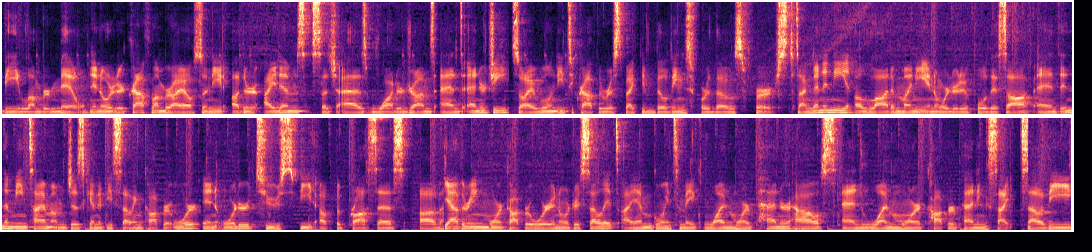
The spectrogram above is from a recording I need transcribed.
the lumber mill. And in order to craft lumber, I also need other items such as water drums and energy. So I will need to craft the respective buildings for those first. So I'm going to need a lot of money in order to pull this off. And in the meantime, I'm just going to be selling copper copper ore in order to speed up the process of gathering more copper ore in order to sell it. I am going to make one more panner house and one more copper panning site. Now the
